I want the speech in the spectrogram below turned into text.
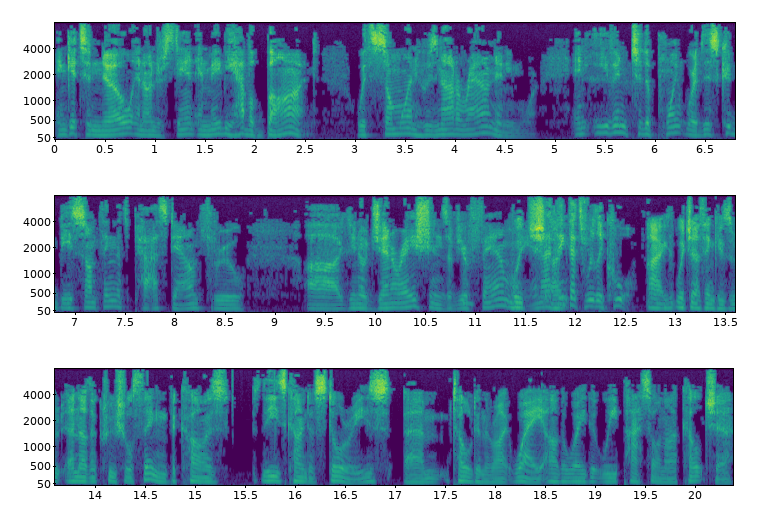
and get to know and understand and maybe have a bond with someone who's not around anymore. And even to the point where this could be something that's passed down through, uh, you know, generations of your family. Which and I, I- think that's really cool. I, which I think is another crucial thing because these kind of stories, um, told in the right way, are the way that we pass on our culture.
